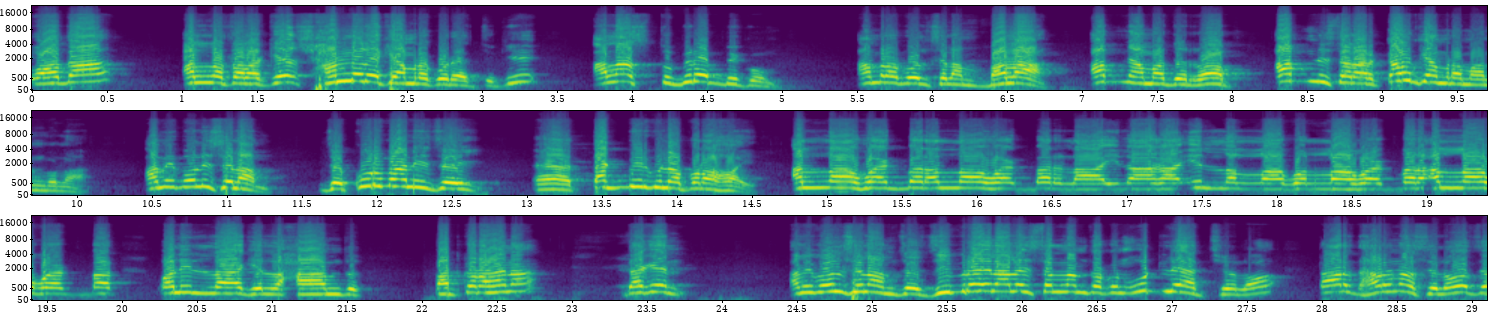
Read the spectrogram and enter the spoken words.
ওয়াদা আল্লাহ তালাকে সামনে রেখে আমরা করে যাচ্ছি কি আলাস্তু বিরব্বিকুম আমরা বলছিলাম, বালা, আপনি আমাদের রব, আপনি ছাড়া আর কাউকে আমরা মানবো না আমি বলেছিলাম যে কুরবানি যেই তাকবিরগুলা পড়া হয়, আল্লাহ একবার আল্লাহ একবার লা ইলাহা ইল্লাল্লাহ একবার আল্লাহু একবার পাঠ করা হয় না? দেখেন, আমি বলছিলাম যে জিব্রাইল আলাইসাল্লাম যখন উঠলে যাচ্ছিল তার ধারণা ছিল যে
